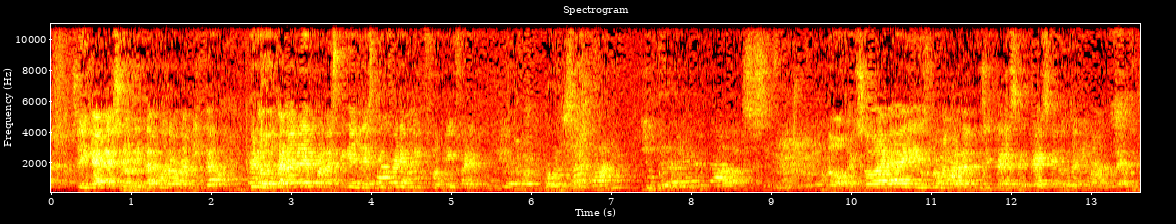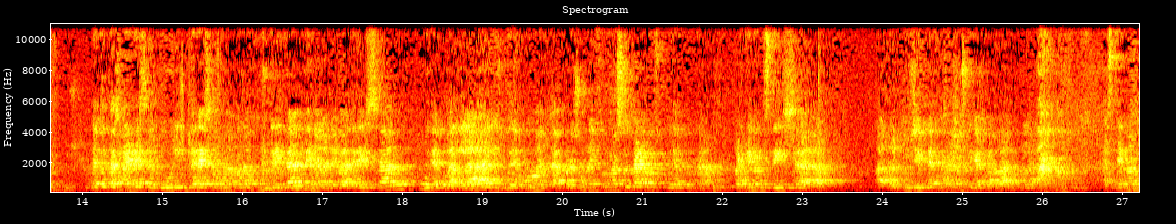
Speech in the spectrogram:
o sigui que això intenta córrer una mica, però tan aviat quan estigui el llestiu farem l'informe i ho farem públic. No, això ara és forma part del projecte de Cercaixa i no tenim al govern. De totes maneres, si algú li interessa alguna cosa concreta, té podem parlar i ho podem comentar, però és una informació que ara no us podem donar, perquè no ens deixa el projecte que no estic acabat. La... Estem en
